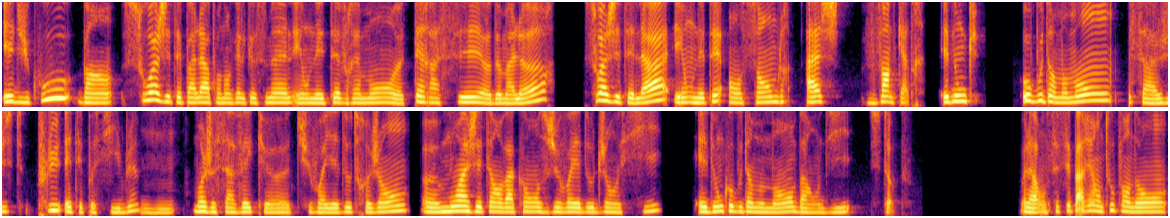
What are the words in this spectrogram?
Et du coup, ben, soit j'étais pas là pendant quelques semaines et on était vraiment euh, terrassés euh, de malheur, soit j'étais là et on était ensemble H24. Et donc, au bout d'un moment, ça a juste plus été possible. Mhm. Moi, je savais que tu voyais d'autres gens. Euh, moi, j'étais en vacances, je voyais d'autres gens aussi. Et donc, au bout d'un moment, bah, on dit stop. Voilà, on s'est séparés en tout pendant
